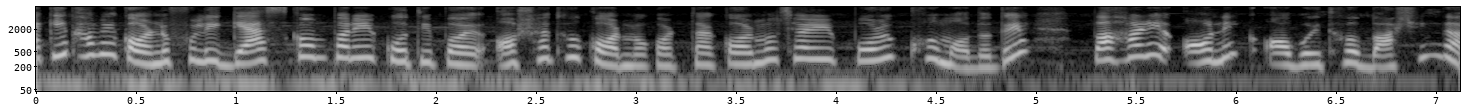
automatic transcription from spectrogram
একইভাবে কর্ণফুলী গ্যাস কোম্পানির কতিপয় অসাধু কর্মকর্তা কর্মচারীর পরোক্ষ মদতে পাহাড়ে অনেক অবৈধ বাসিন্দা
